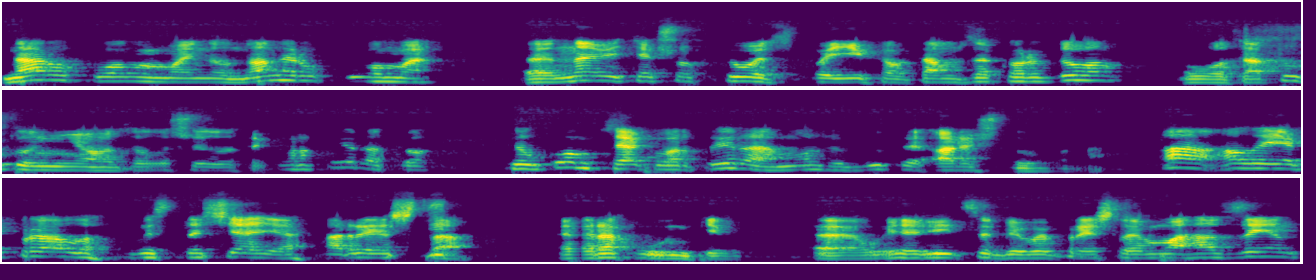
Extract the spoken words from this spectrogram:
на рухоме майно, на нерухоме. Е, Навіть якщо хтось поїхав там за кордон, от, а тут у нього залишилася квартира, то цілком ця квартира може бути арештована. А, але, як правило, вистачає арешта е, рахунків. Е, Уявіть собі, ви прийшли в магазин,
